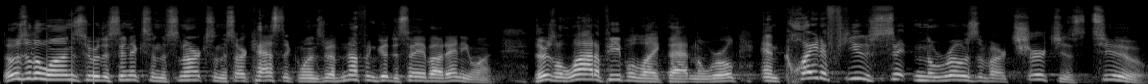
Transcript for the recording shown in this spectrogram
Those are the ones who are the cynics and the snarks and the sarcastic ones who have nothing good to say about anyone. There's a lot of people like that in the world, and quite a few sit in the rows of our churches, too.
